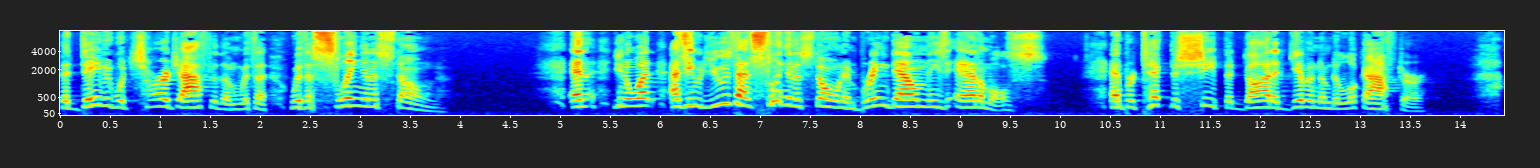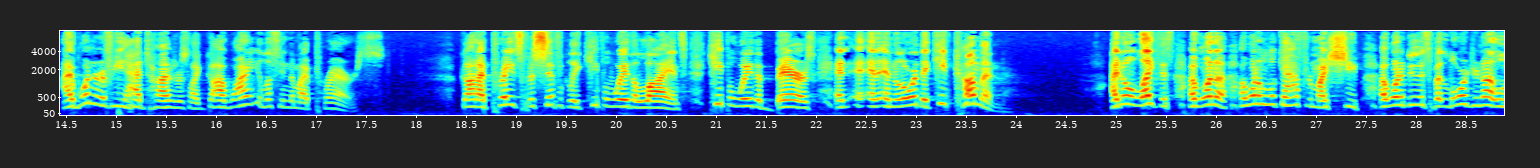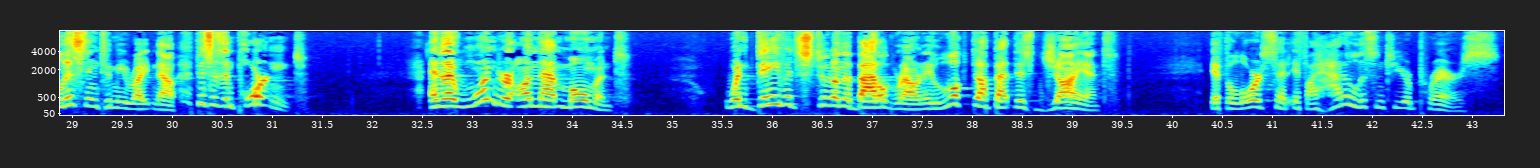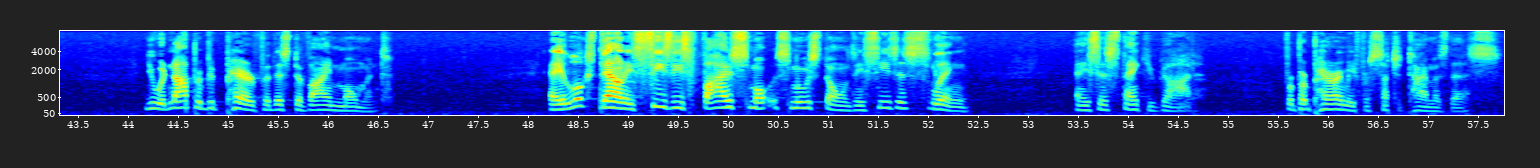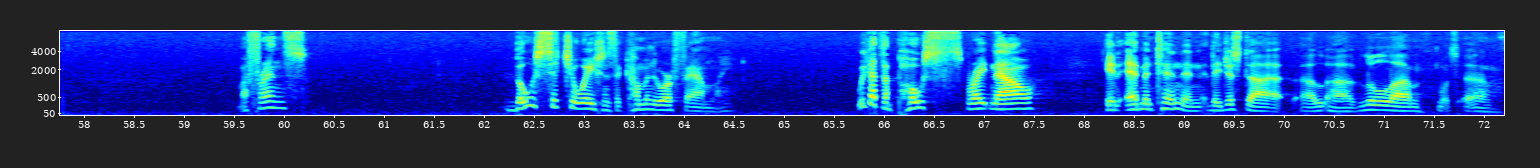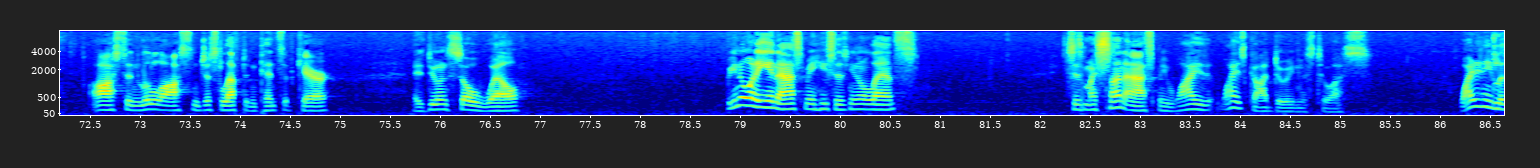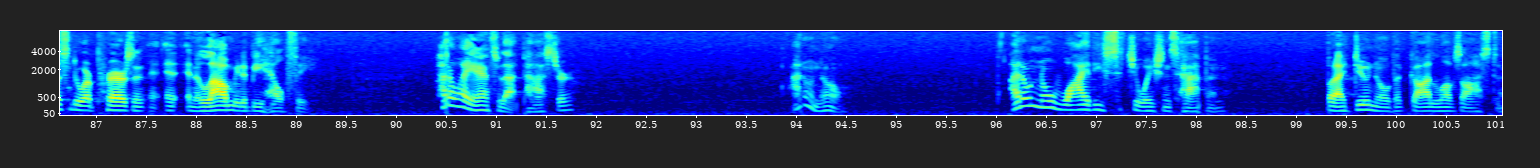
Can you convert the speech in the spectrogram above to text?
that David would charge after them with a, with a sling and a stone. And you know what? As he would use that sling and the stone and bring down these animals and protect the sheep that God had given them to look after, I wonder if he had times where it's like, God, why aren't you listening to my prayers? God, I prayed specifically, keep away the lions, keep away the bears, and, and, and Lord, they keep coming. I don't like this. I want to I want to look after my sheep. I want to do this, but Lord, you're not listening to me right now. This is important. And then I wonder on that moment when David stood on the battleground and he looked up at this giant, if the Lord said, If I had to listen to your prayers, you would not be prepared for this divine moment. And he looks down, he sees these five smooth stones, he sees his sling, and he says, Thank you, God for preparing me for such a time as this. My friends, those situations that come into our family, we got the posts right now in Edmonton, and they just, uh, uh, uh, little, um, uh, Austin, little Austin just left intensive care. He's doing so well. But you know what Ian asked me? He says, You know, Lance, he says, My son asked me, Why, why is God doing this to us? Why didn't he listen to our prayers and, and, and allow me to be healthy? How do I answer that, Pastor? I don't know. I don't know why these situations happen, but I do know that God loves Austin.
